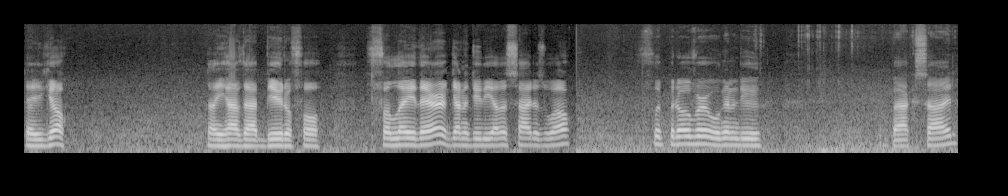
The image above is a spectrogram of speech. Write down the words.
there you go now you have that beautiful fillet there gonna do the other side as well flip it over we're gonna do back side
